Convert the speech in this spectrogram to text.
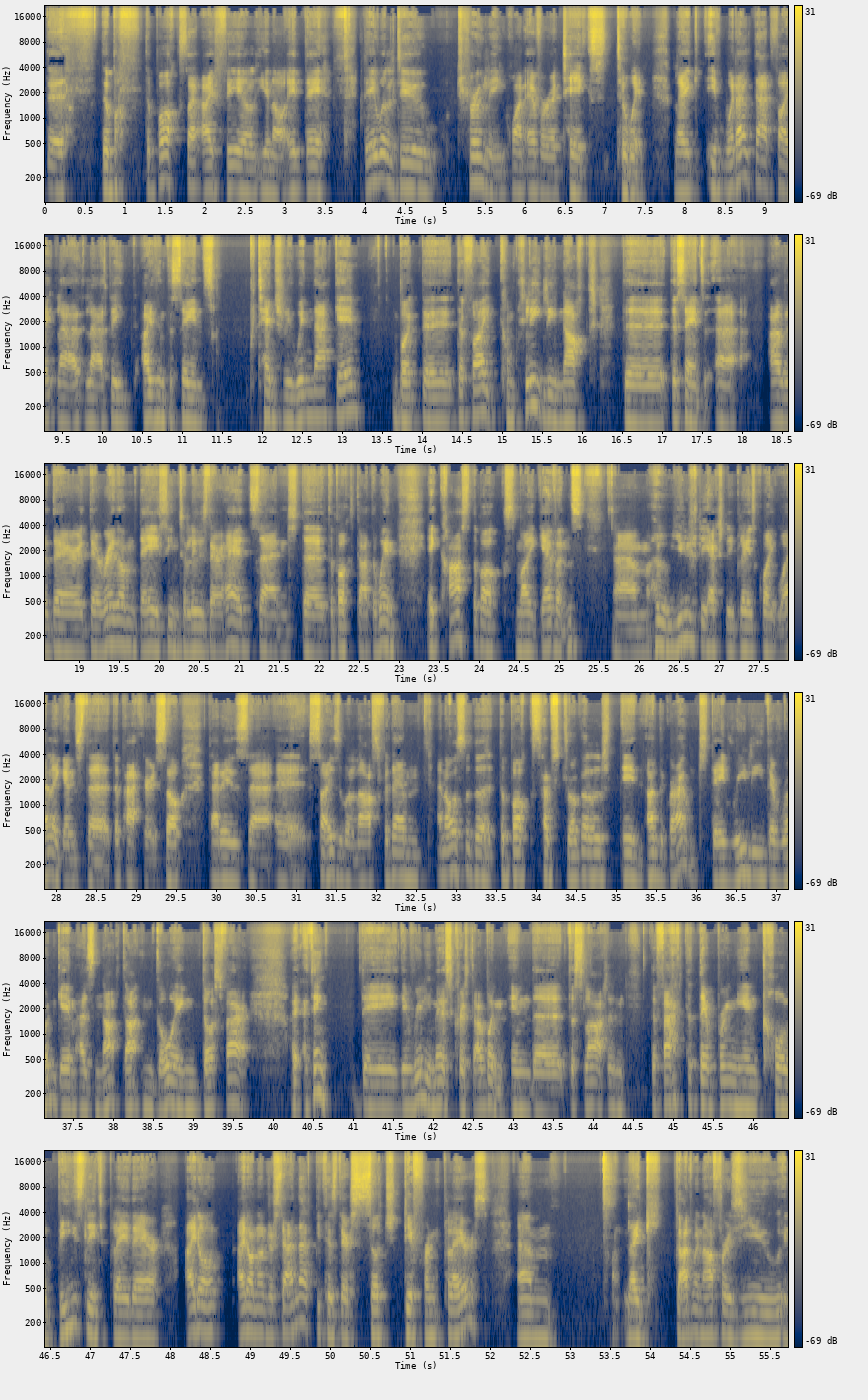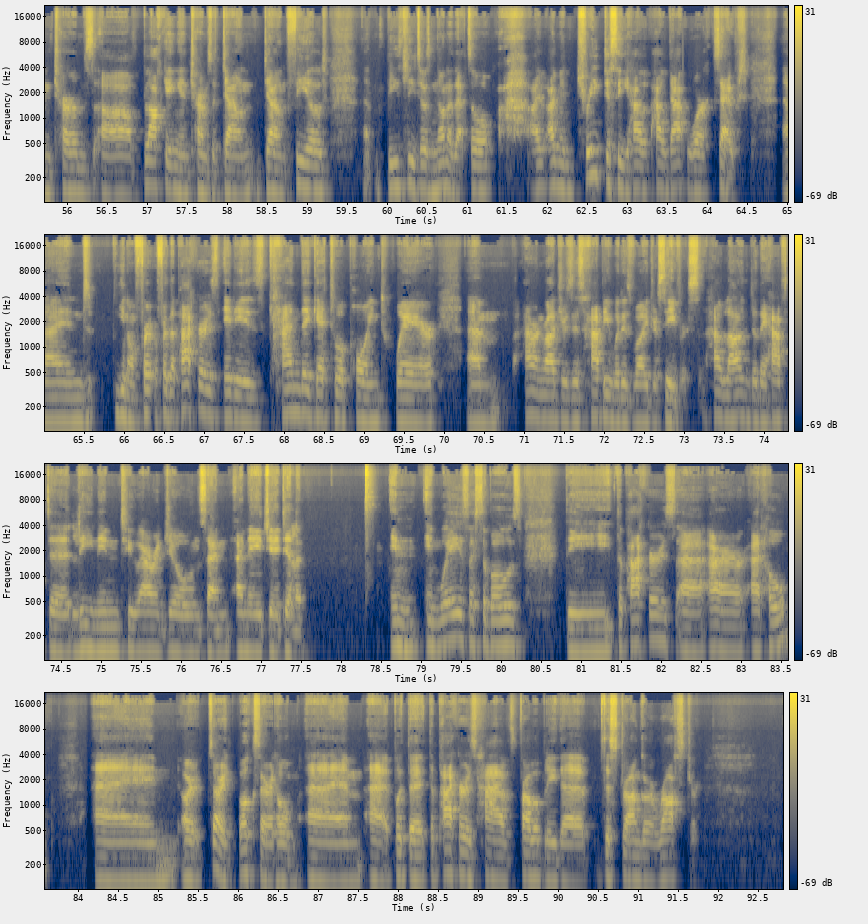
The the the Bucs, I, I feel, you know, it they they will do truly whatever it takes to win. Like if without that fight last, week, I think the Saints potentially win that game. But the the fight completely knocked the the Saints uh, out of their their rhythm. They seem to lose their heads, and the the Bucs got the win. It cost the Bucs Mike Evans, um, who usually actually plays quite well against the the Packers. So that is uh, a sizable loss for them. And also the the Bucs have struggled in on the ground. They really their run game has not gotten going thus far. I, I think they they really miss Chris Godwin in the the slot, and the fact that they're bringing in Cole Beasley to play there, I don't I don't understand that because they're such different players. Um, like Godwin offers you in terms of blocking, in terms of down downfield. Uh, Beasley does none of that. So I, I'm intrigued to see how how that works out. And you know, for for the Packers, it is can they get to a point where um, Aaron Rodgers is happy with his wide receivers? How long do they have to lean into Aaron Jones and, and AJ Dillon? In in ways, I suppose, the the Packers uh, are at home, and or sorry, Bucs are at home. Um, uh, but the the Packers have probably the the stronger roster.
